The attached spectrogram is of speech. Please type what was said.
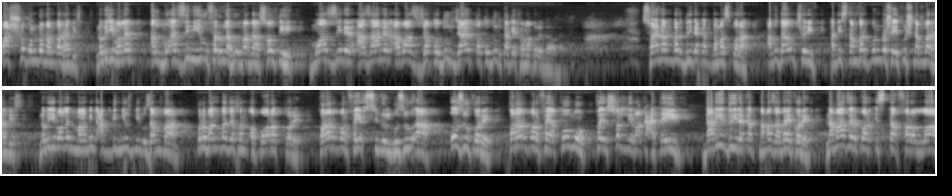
পাঁচশো পনেরো নাম্বার হাদিস। নবীজি বলেন, আল মুআজ্জিন ইউফারুলাহু মাদা সৌতিহি মুআজ্জিনের আজানের আওয়াজ যত দূর যায়, তত দূর তাকে ক্ষমা করে দেওয়া হয়। ছয় নাম্বার, দুই রাকাত নামাজ পড়া। আবু দাউদ শরীফ, হাদিস নাম্বার পনেরোশো একুশ নাম্বার হাদিস। নবীজি বলেন মামিন আব্দিন ইউজ নিবু জাম্বান। কোন বান্দা যখন অপরাধ করে, করার পর ফাইহসিনুল বুজু আ অজু করে, করার পর ফায়াকুমু, ফায়ুসাল্লি রাকাতাইন। দাঁড়িয়ে দুই রাকাত নামাজ আদায় করে। নামাজের পর ইস্তাগফারুল্লাহ,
